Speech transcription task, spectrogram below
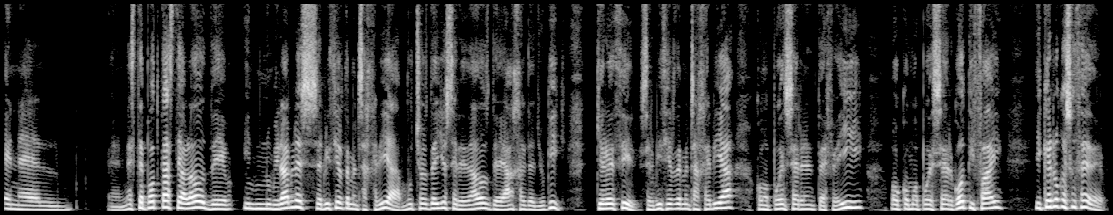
En, el, en este podcast he hablado de innumerables servicios de mensajería, muchos de ellos heredados de Ángel de YouGeek. Quiero decir, servicios de mensajería como pueden ser NTFI o como puede ser Gotify. ¿Y qué es lo que sucede?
